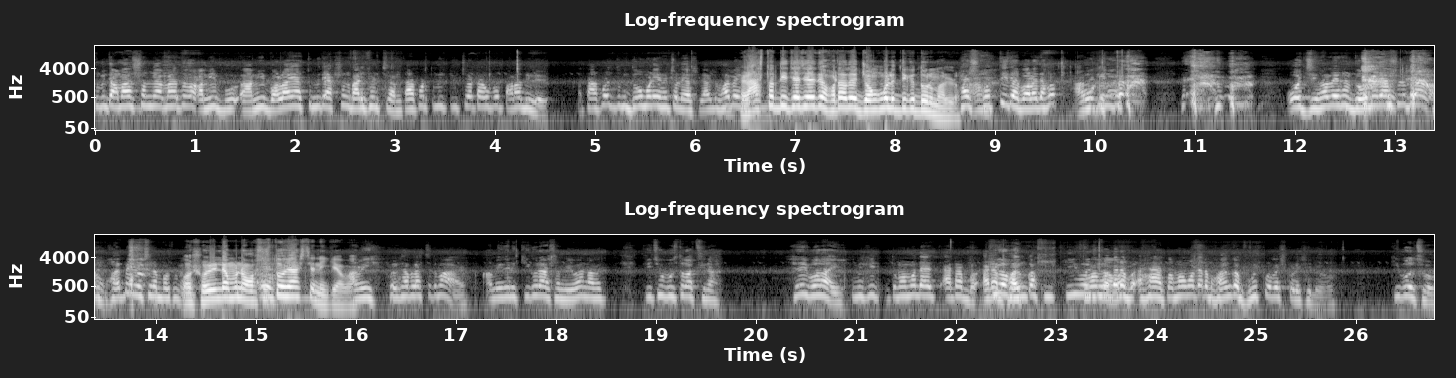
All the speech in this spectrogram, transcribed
তুমি তো আমার সঙ্গে আমরা তো আমি আমি বলাই আর তুমি তো একসঙ্গে বাড়ি ফিরছিলাম। তারপর তুমি কিছু একটা উপর পাড়া দিলে। তারপর তুমি দৌড়ে চলে আসলে। আমি ভাবে রাস্তা দিয়ে যেতে যেতে হঠাৎ ওই জঙ্গলের দিকে দৌড় মারলো। হ্যাঁ সত্যি তাই বলা দেখো আমি কিন্তু ও যেভাবে এখানে দৌড় মেরে আসলে তো ভয় পেয়ে গেছিলাম প্রথমে। ও শরীরটা মনে অসুস্থ হয়ে আসছে নাকি আবার? আমি শরীর খারাপ লাগছে তোমার? আমি এখানে কি করে আসলাম নিবান আমি কিছু বুঝতে পারছি না। সেই বলাই তুমি কি তোমার মধ্যে একটা একটা ভয়ঙ্কর কি কি তোমার মধ্যে হ্যাঁ তোমার মধ্যে একটা ভয়ঙ্কর ভূত প্রবেশ করেছিল। কি বলছো?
